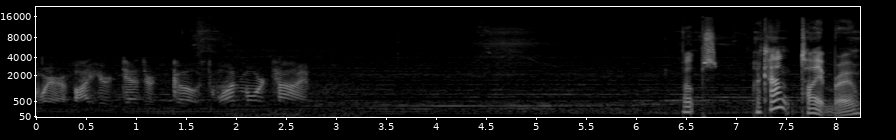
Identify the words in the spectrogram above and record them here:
swear, if I hear Desert Ghost one more time, Oops. I can't type, bro.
